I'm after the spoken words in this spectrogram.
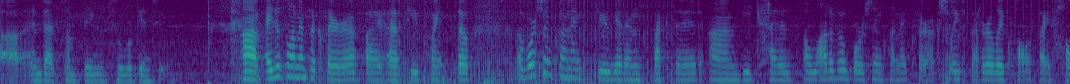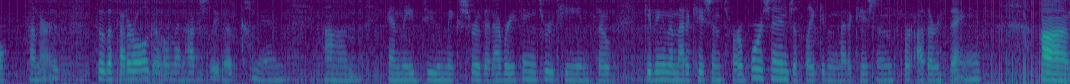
uh, and that's something to look into. Um, I just wanted to clarify a few points. So, abortion clinics do get inspected um, because a lot of abortion clinics are actually federally qualified health centers. So, the federal government actually does come in um, and they do make sure that everything's routine. So, giving the medications for abortion, just like giving medications for other things. Um,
